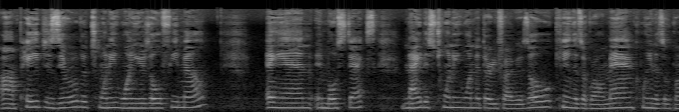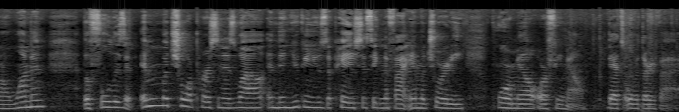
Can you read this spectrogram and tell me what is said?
um, page is 0 to 21 years old female. And in most decks, knight is 21 to 35 years old. King is a grown man. Queen is a grown woman. The fool is an immature person as well. And then you can use the page to signify immaturity for male or female. That's over 35.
